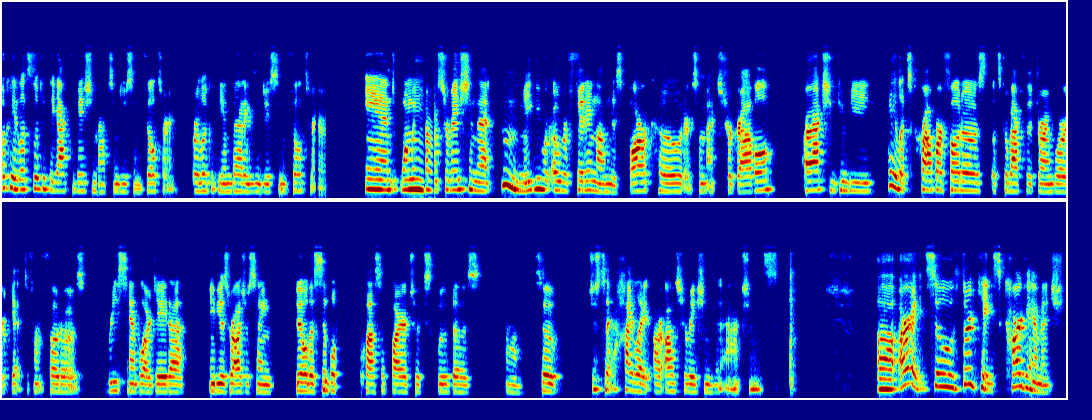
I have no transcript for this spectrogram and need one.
okay, let's look at the activation maps and do some filtering, or look at the embeddings and do some filtering. And when we have observation that, hmm, maybe we're overfitting on this barcode or some extra gravel, our action can be, hey, let's crop our photos, let's go back to the drawing board, get different photos, resample our data, maybe as Raj was saying, build a simple classifier to exclude those. Um, so just to highlight our observations and actions. Uh, all right, so third case, car damage.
